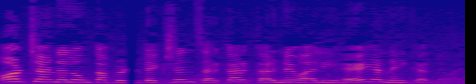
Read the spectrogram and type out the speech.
और चैनलों का प्रोटेक्शन सरकार करने वाली है या नहीं करने वाली?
